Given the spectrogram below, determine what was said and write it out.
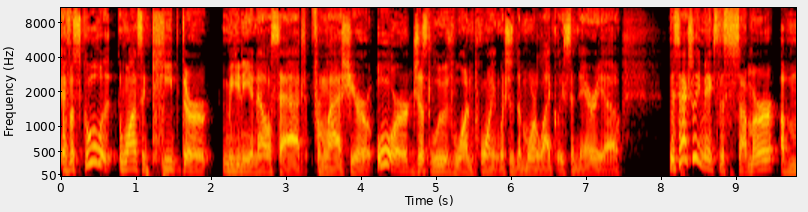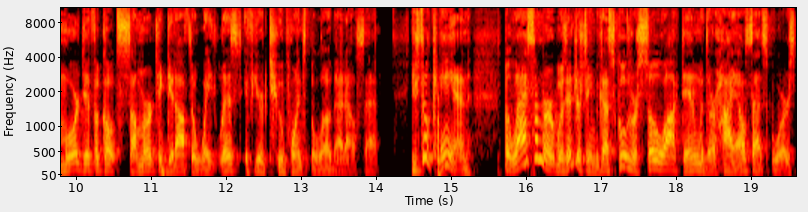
If a school wants to keep their median LSAT from last year or just lose one point, which is the more likely scenario, this actually makes the summer a more difficult summer to get off the wait list if you're two points below that LSAT. You still can, but last summer was interesting because schools were so locked in with their high LSAT scores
